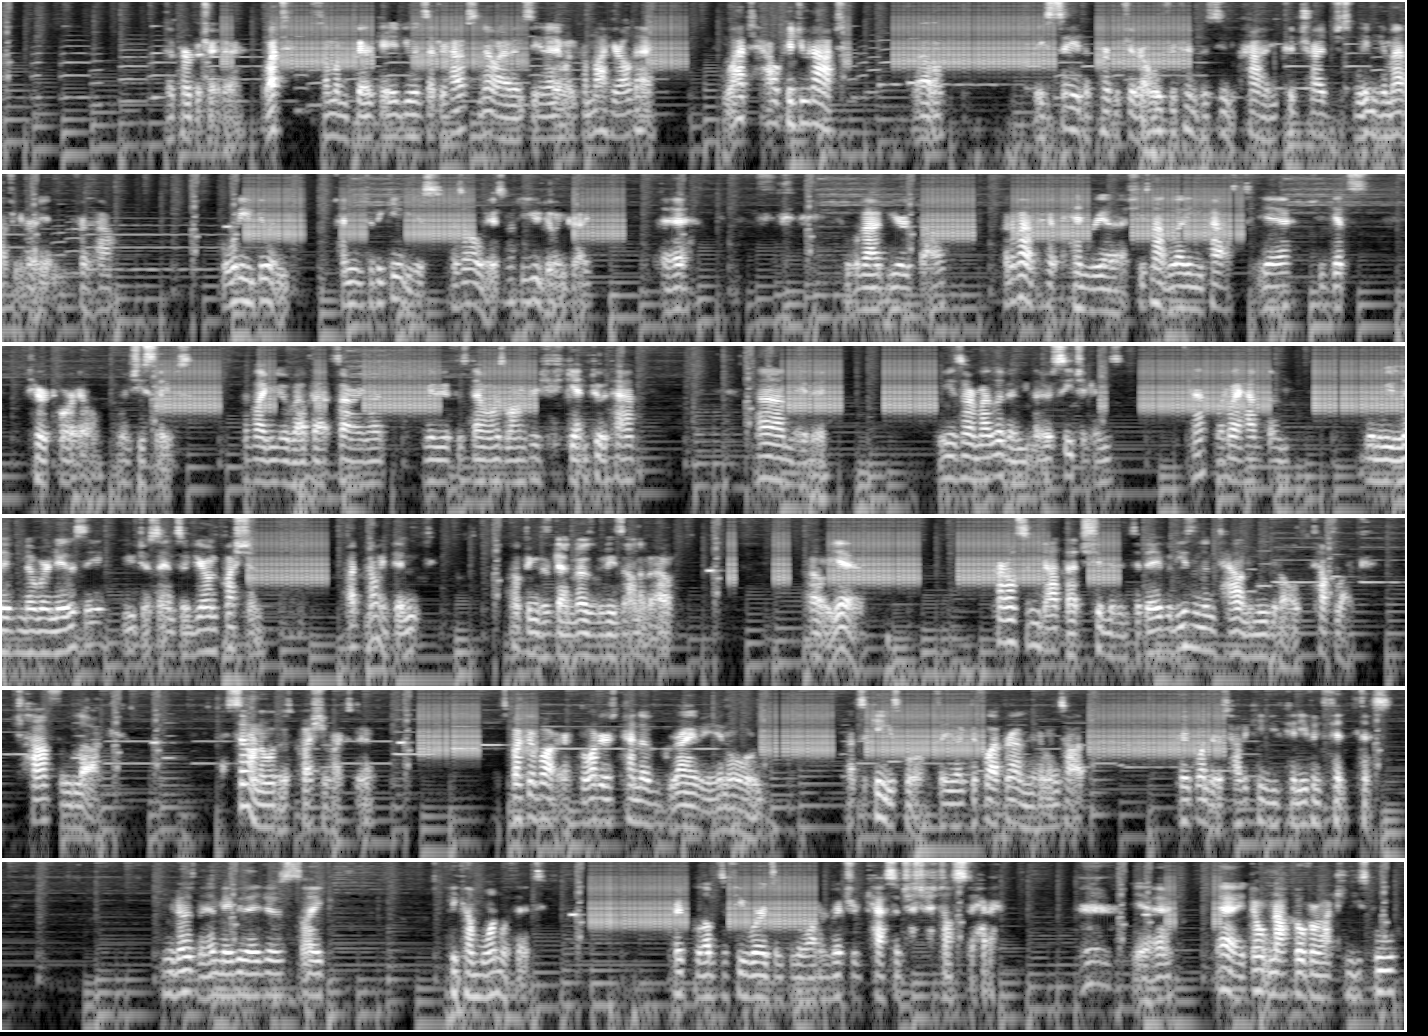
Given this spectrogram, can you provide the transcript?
The perpetrator. What? Someone barricaded you inside your house? No, I haven't seen anyone come by here all day. What? How could you not? Well, they say the perpetrator always returns to the scene of crime. You could try just waiting him out if you hurry in for now. But what are you doing? Tending to the kingies, as always. What are you doing, Craig? Eh. what about your dog? What about Henrietta? She's not letting you past. Yeah, she gets territorial when she sleeps. If I do about that, sorry, but maybe if this demo was longer, you could get into a town. Uh, maybe. These are my living. They're sea chickens. Huh? What do I have them? When we live nowhere near the sea? You just answered your own question. What? No, I didn't. I don't think this guy knows what he's on about. Oh, yeah. Carlson got that shipment in today, but he isn't in town to move it all. Tough luck. Tough luck. I still don't know what those question marks do. It's bucket of water. The water is kind of grimy and old. That's the king's pool, you like to flap around in there when it's hot. Craig wonders how the king can even fit this. Who knows, man? Maybe they just, like, become one with it. Craig blubs a few words into the water. Richard casts a judgmental stare. yeah. Hey, don't knock over my king's pool.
